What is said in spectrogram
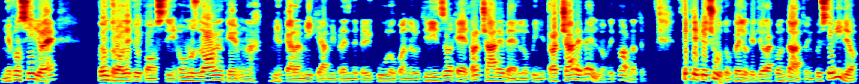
mio consiglio è controlla i tuoi costi. Ho uno slogan che una mia cara amica mi prende per il culo quando lo utilizzo, che è tracciare è bello. Quindi tracciare è bello, ricordatelo. Se ti è piaciuto quello che ti ho raccontato in questo video,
